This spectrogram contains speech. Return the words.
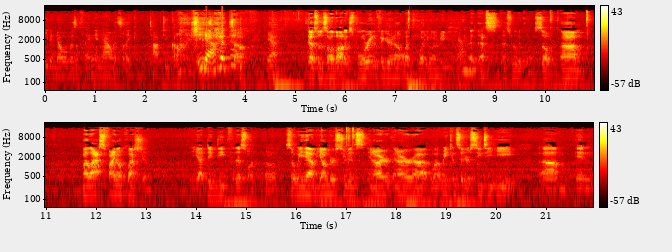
even know it was a thing, and now it's like top two colleges. Yeah. so, yeah. that's what it's all about exploring and figuring out what, what you want to be Yeah. That- that's that's really cool so um, my last final question you got to dig deep for this one Oh. so we have younger students in our in our uh, what we consider CTE um, in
